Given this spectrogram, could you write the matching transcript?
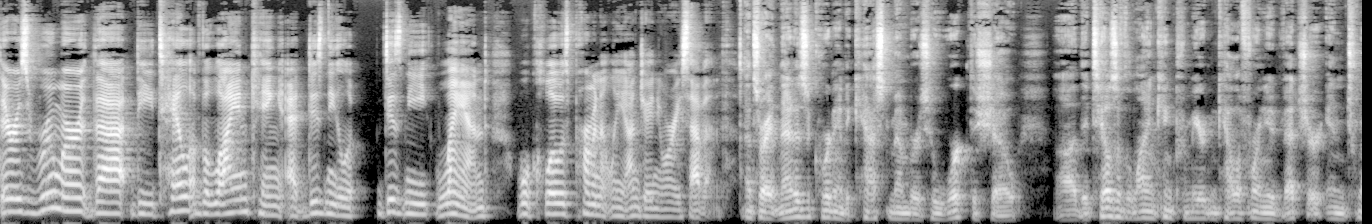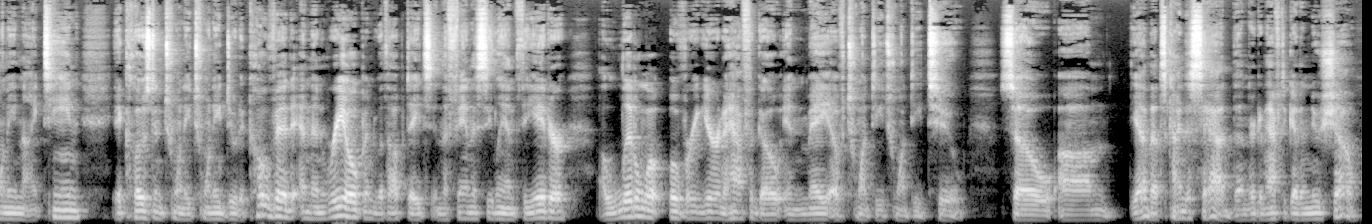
There is rumor that the Tale of the Lion King at Disney Disneyland will close permanently on January 7th. That's right, and that is according to cast members who work the show. Uh, the Tales of the Lion King premiered in California Adventure in 2019. It closed in 2020 due to COVID and then reopened with updates in the Fantasyland Theater a little over a year and a half ago in May of 2022. So, um, yeah, that's kind of sad. Then they're going to have to get a new show.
